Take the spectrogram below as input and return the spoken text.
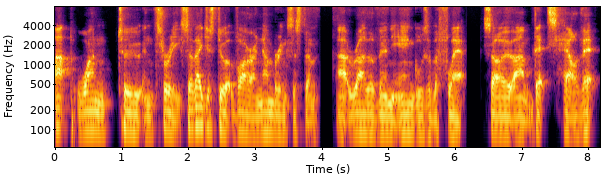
up, one, two, and three. So they just do it via a numbering system uh, rather than the angles of the flap. So um, that's how that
